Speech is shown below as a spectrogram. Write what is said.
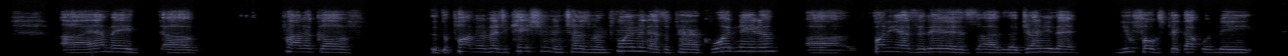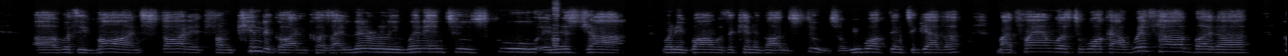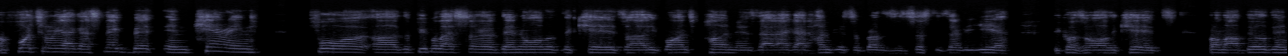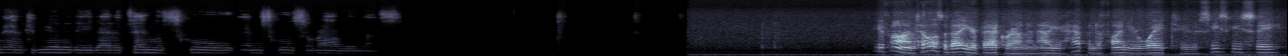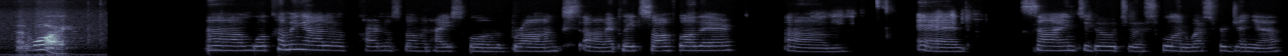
I am a uh, product of the Department of Education in terms of employment as a parent coordinator. Uh, funny as it is, uh, the journey that you folks pick up with me uh, with Yvonne started from kindergarten because I literally went into school in this job when Yvonne was a kindergarten student. So we walked in together. My plan was to walk out with her, but uh, unfortunately, I got snake bit in caring for uh, the people that served and all of the kids. Uh, Yvonne's pun is that I got hundreds of brothers and sisters every year because of all the kids from our building and community that attend the school and the school surrounding us. Yvonne, tell us about your background and how you happened to find your way to CCC and why. Um, well, coming out of Cardinal Spellman High School in the Bronx, um, I played softball there um, and signed to go to a school in West Virginia.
